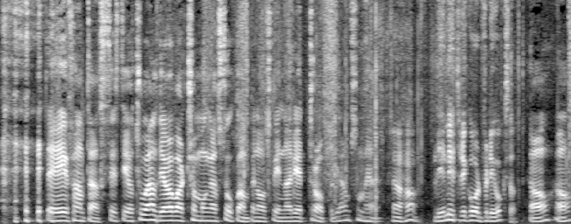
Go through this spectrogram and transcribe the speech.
Det är fantastiskt. Jag tror aldrig jag har varit så många Storchampionatsvinnare i ett travprogram som här. Jaha, det är nytt rekord för det också. Ja, ja.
